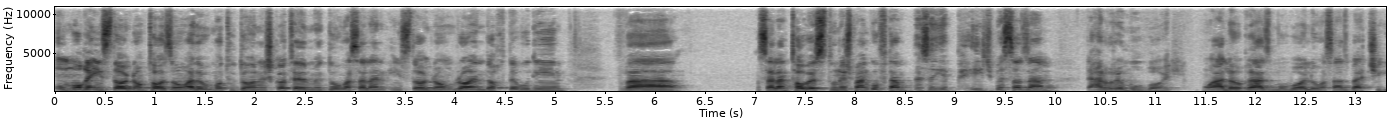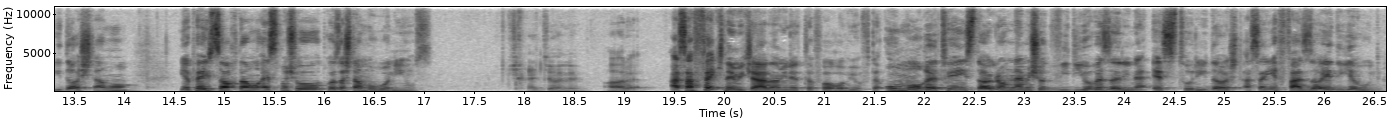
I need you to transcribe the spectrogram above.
اون موقع اینستاگرام تازه اومده بود. ما تو دانشگاه ترم دو مثلا اینستاگرام را انداخته بودیم و مثلا تابستونش من گفتم بذار یه page بسازم درباره موبایل. اون علاقه از موبایل و مثلا از بچگی داشتم و یه page ساختم و اسمشو گذاشتم موبو نیوز. چقدر جالب. آره. اصلا فکر نمی کردم این اتفاقا بیفته. اون موقع توی اینستاگرام نمی‌شد ویدیو بذاری نه استوری داشت. اصلا یه فضای دیگه بود.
